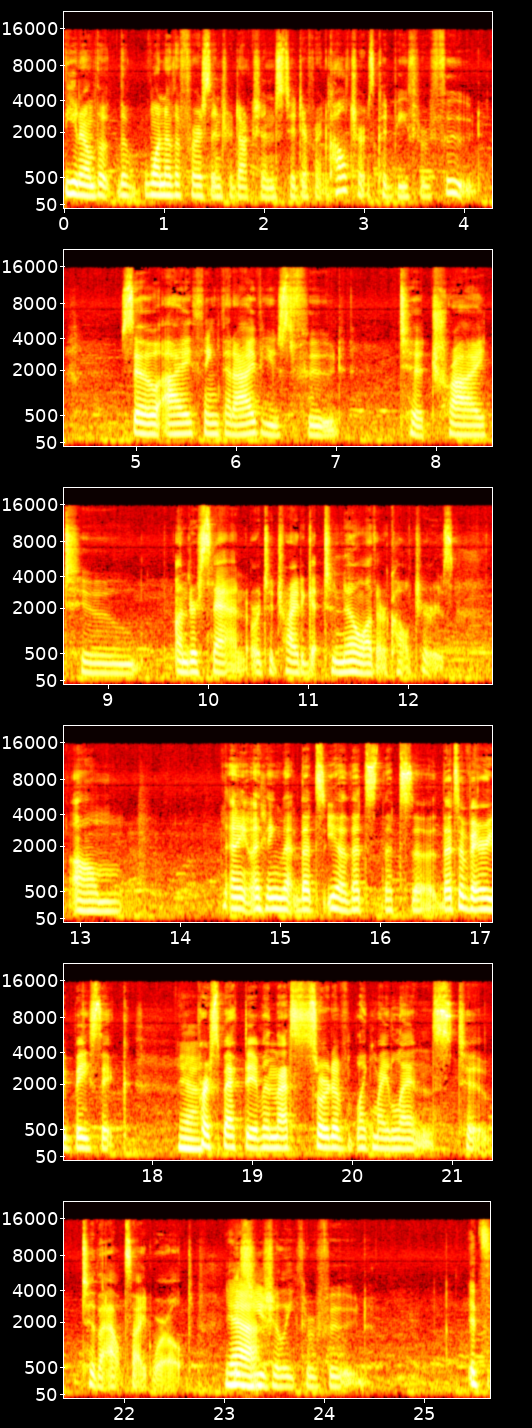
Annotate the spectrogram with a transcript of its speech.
you know, the, the one of the first introductions to different cultures could be through food. So I think that I've used food to try to understand or to try to get to know other cultures. Um, and I think that that's yeah that's that's a, that's a very basic Yeah. perspective and that's sort of like my lens to to the outside world Yeah. is usually through food it's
